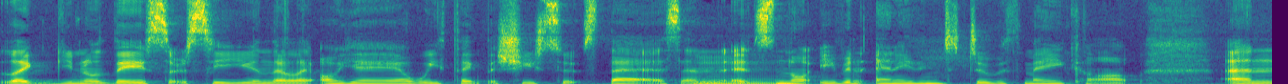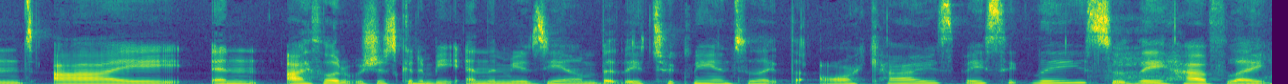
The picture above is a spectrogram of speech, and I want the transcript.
like you know they sort of see you and they're like, oh yeah, yeah, we think that she suits this, and it's not even anything to do with makeup. And I and I thought it was just going to be in the museum, but they took me into like the archives basically. So they have like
